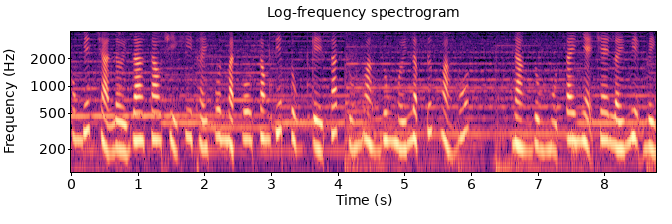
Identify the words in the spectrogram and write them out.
không biết trả lời ra sao chỉ khi thấy khuôn mặt vô song tiếp tục kề sát xuống Hoàng Dung mới lập tức hoảng hốt. Nàng dùng một tay nhẹ che lấy miệng mình.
